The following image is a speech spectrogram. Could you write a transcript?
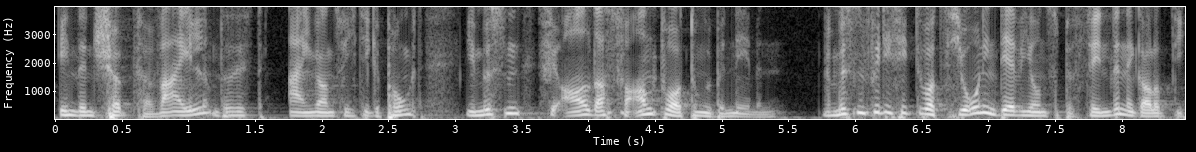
in den Schöpfer, weil, und das ist ein ganz wichtiger Punkt, wir müssen für all das Verantwortung übernehmen. Wir müssen für die Situation, in der wir uns befinden, egal ob die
